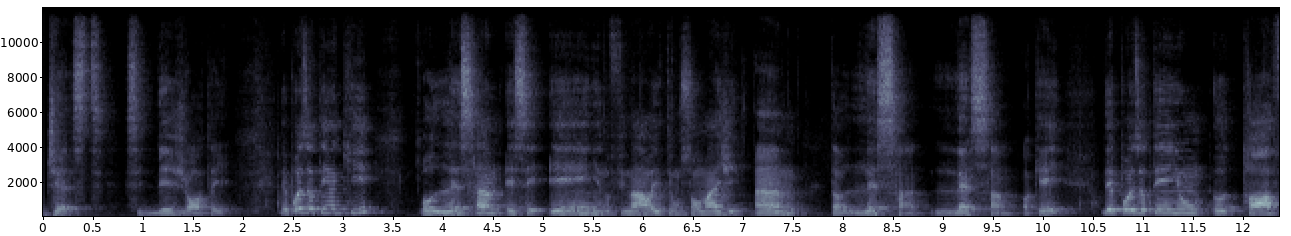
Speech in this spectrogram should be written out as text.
just. Esse DJ aí. Depois eu tenho aqui o listen, esse EN no final, ele tem um som mais de an. Então, listen, listen, ok? Depois eu tenho o tough,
